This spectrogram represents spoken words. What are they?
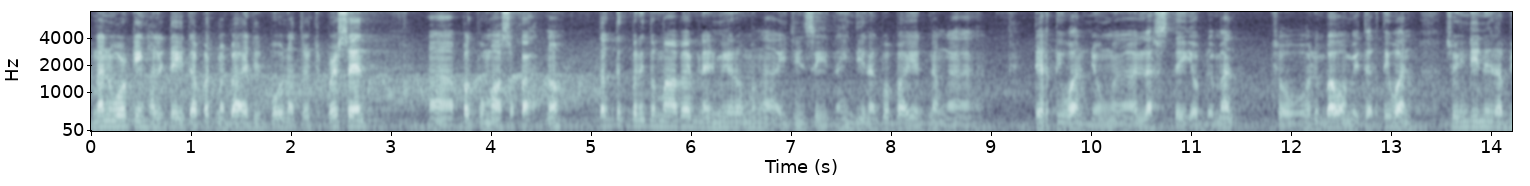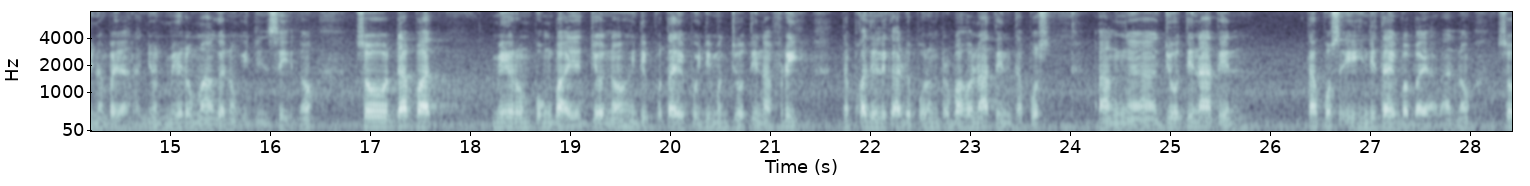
non-working holiday. Dapat may bayad din po na 30% ah, pag pumasok ka, no? Dagdag pa nito mga 5 na mayroong mga agency na hindi nagbabayad ng ah, 31 yung ah, last day of the month. So, halimbawa may 31, so hindi nila binabayaran yun. Mayroong mga ganong agency, no? So, dapat mayroon pong bayad yun, no? Hindi po tayo pwede mag-duty na free. Napakadelikado po ng trabaho natin, tapos ang ah, duty natin, tapos eh, hindi tayo babayaran, no? So,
